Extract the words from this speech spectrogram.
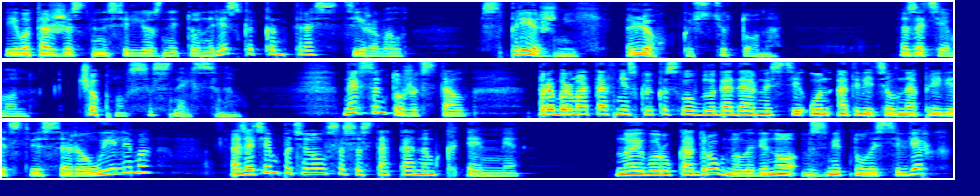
его торжественно серьезный тон резко контрастировал с прежней легкостью тона. Затем он чокнулся с Нельсоном. Нельсон тоже встал. Пробормотав несколько слов благодарности, он ответил на приветствие сэра Уильяма, а затем потянулся со стаканом к Эмме. Но его рука дрогнула, вино взметнулось вверх,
